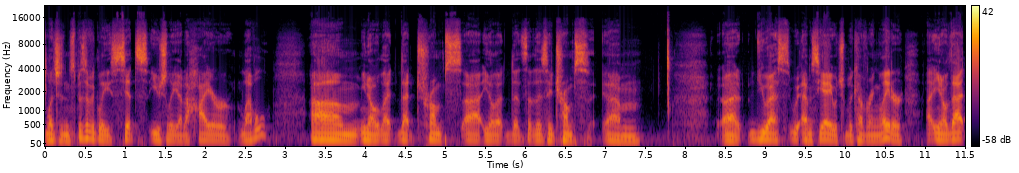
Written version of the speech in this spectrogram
legislation specifically sits usually at a higher level. Um, you know that that Trump's uh, you know that, that let's say Trump's um, uh, USMCA, which we'll be covering later, uh, you know that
